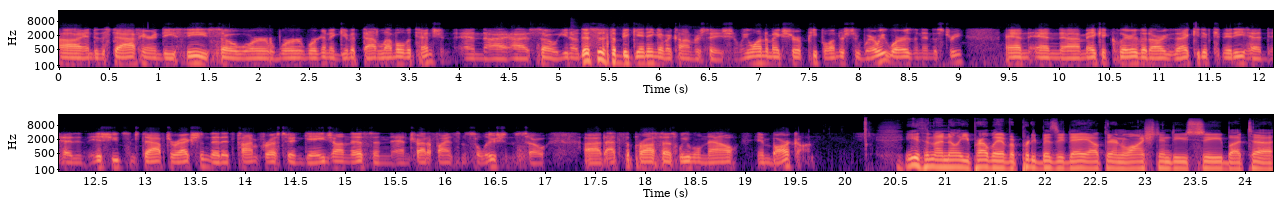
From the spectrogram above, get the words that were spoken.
uh, and to the staff here in DC. So we're we're we're going to give it that level of attention. And uh, so you know, this is the beginning of a conversation. We want to make sure people understood where we were as an industry, and and uh, make it clear that our executive committee had had issued some staff direction that it's time for us to engage on this and and try to find some solutions. So uh, that's the process we will now embark on. Ethan, I know you probably have a pretty busy day out there in Washington, D.C., but uh,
